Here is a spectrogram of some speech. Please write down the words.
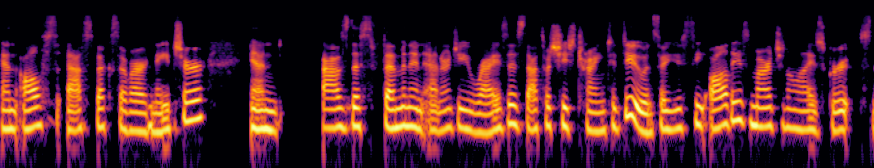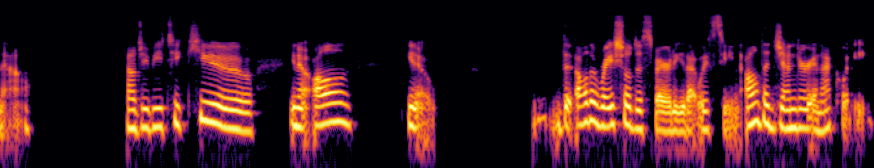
and all aspects of our nature. And as this feminine energy rises, that's what she's trying to do. And so you see all these marginalized groups now LGBTQ, you know, all, you know, the, all the racial disparity that we've seen, all the gender inequity.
